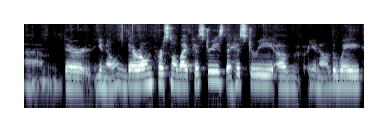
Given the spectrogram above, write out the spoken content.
Um, their, you know, their own personal life histories, the history of, you know, the way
